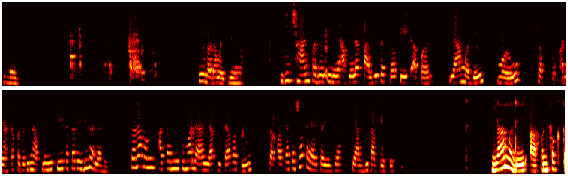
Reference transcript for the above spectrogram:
हो. हे. बघा मैत्रिणी किती छान पद्धतीने आपल्याला पाहिजे तसं पीठ आपण यामध्ये मळू शकतो. आणि अशा पद्धतीने आपलं हे पीठ आता रेडी झालं आहे. चला मग आता मी तुम्हाला या पिठापासून चपात्या कशा तयार करायच्या त्याही दाखवते. यामध्ये आपण फक्त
